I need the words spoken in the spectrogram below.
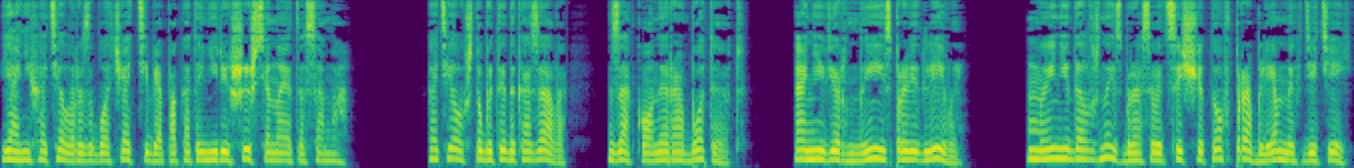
Я не хотел разоблачать тебя, пока ты не решишься на это сама. Хотел, чтобы ты доказала, законы работают. Они верны и справедливы. Мы не должны сбрасывать со счетов проблемных детей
